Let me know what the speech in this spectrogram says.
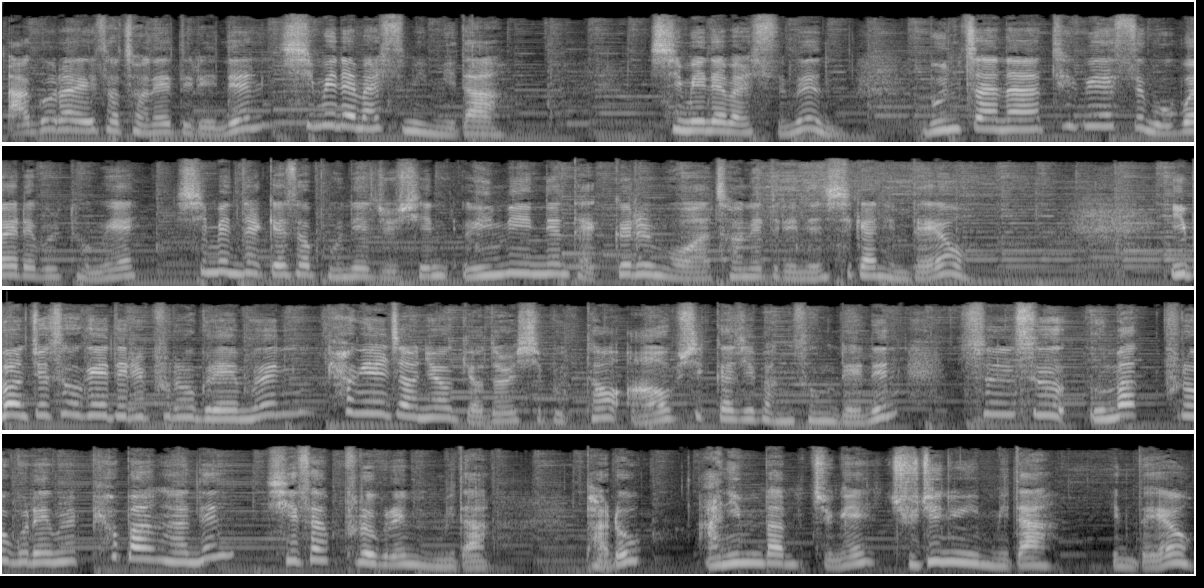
아고라에서 전해드리는 시민의 말씀입니다. 시민의 말씀은 문자나 TBS 모바일 앱을 통해 시민들께서 보내주신 의미 있는 댓글을 모아 전해드리는 시간인데요. 이번 주 소개해드릴 프로그램은 평일 저녁 8시부터 9시까지 방송되는 순수 음악 프로그램을 표방하는 시사 프로그램입니다. 바로 아닌 밤중에 주진우입니다. 인데요.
